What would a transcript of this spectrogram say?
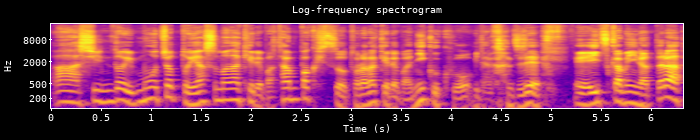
あーしんどいもうちょっと休まなければタンパク質を取らなければ肉食おうみたいな感じで、えー、5日目になったら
